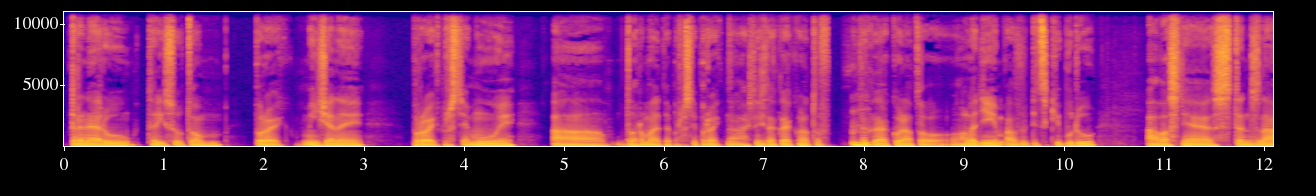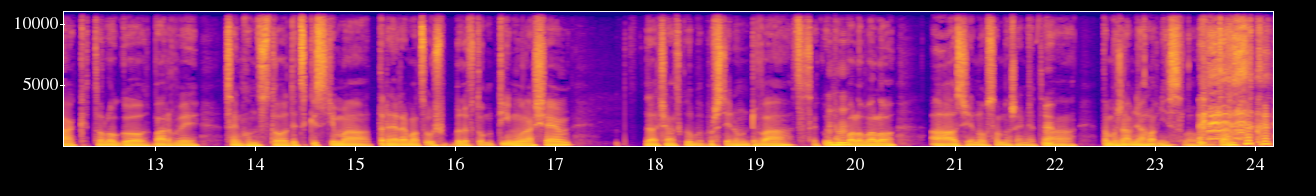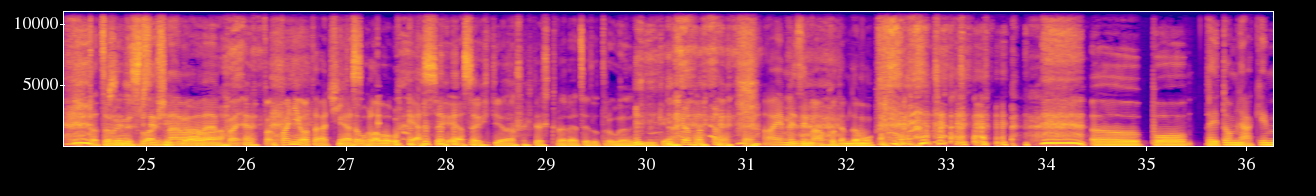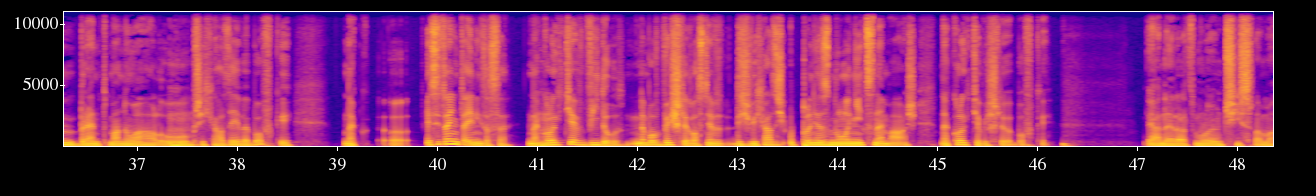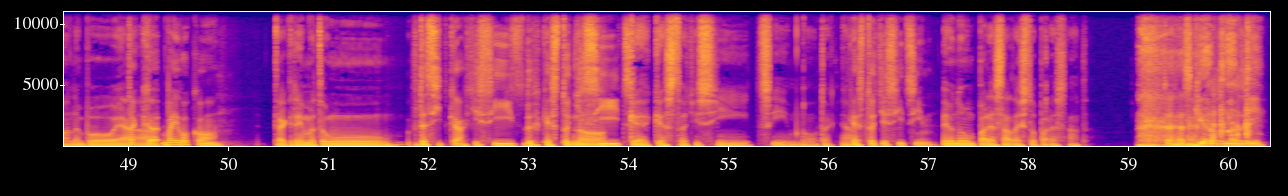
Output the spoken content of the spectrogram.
trenérů, který jsou tom, projekt mý ženy, projekt prostě můj a dohromady to je prostě projekt náš, takže takhle jako na to, mm-hmm. takhle jako na to hledím a vždycky budu a vlastně ten znak, to logo, barvy jsem konstatoval vždycky s těma trenérama, co už byli v tom týmu našem. V začátku to bylo prostě jenom dva, co se jako mm-hmm. nabalovalo a s ženou samozřejmě, ta, ta možná měla hlavní slovo. Ta, ta to vymyslela všechno. A... Pa, pa, paní otáčí já, tou hlavou. Já, se, já jsem chtěl, já jsem chtěl čtverec, je to trouhelník. A, a je mi zima, půjdem domů. Eh, po tady tom nějakým brand manuálu hmm. přicházejí webovky. Na, uh, jestli to není tajný zase, na kolik hmm. tě výjdou, nebo vyšly vlastně, když vycházíš úplně z nuly, nic nemáš, na kolik tě vyšly webovky? Já nerad mluvím číslama, nebo já... Tak baj oko. Tak dejme tomu... V desítkách tisíc, ke sto no, tisíc. No, ke, ke sto tisícím, no tak nějak. Ke sto tisícím. Dejme tomu 50 až 150. To je hezký rozmezí.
